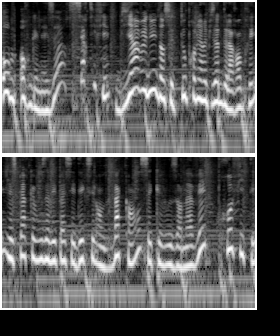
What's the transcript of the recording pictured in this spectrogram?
home organizer certifié. Bienvenue dans ce tout premier épisode de la rentrée. J'espère que vous avez passé d'excellentes vacances et que vous en avez profité.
